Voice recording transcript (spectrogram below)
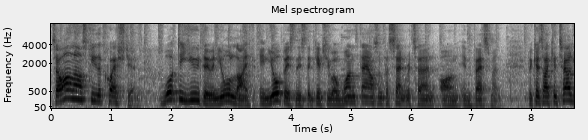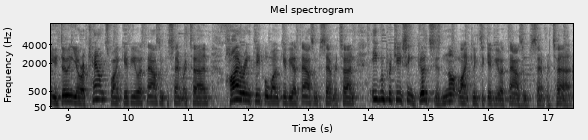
So I'll ask you the question what do you do in your life, in your business, that gives you a 1000% return on investment? Because I can tell you, doing your accounts won't give you a thousand percent return, hiring people won't give you a thousand percent return, even producing goods is not likely to give you a thousand percent return.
